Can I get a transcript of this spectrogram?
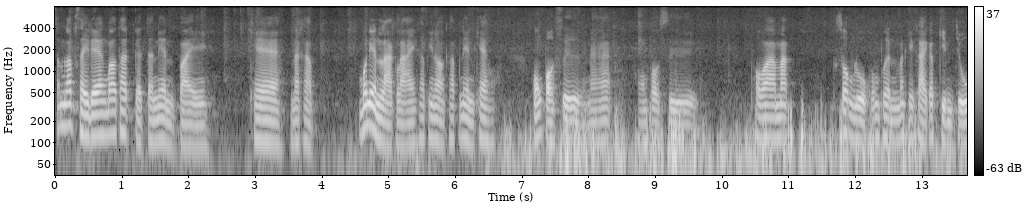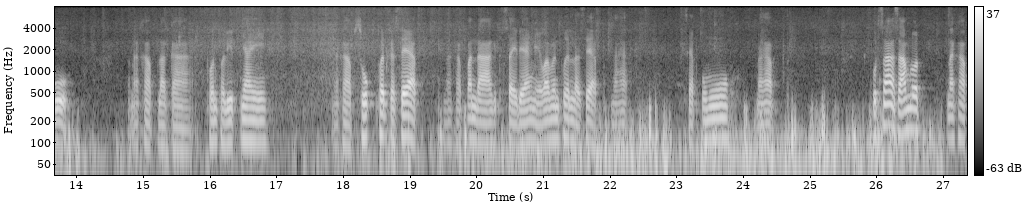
สำหรับใส่แดงเบ้าทัดก็จะเน้นไปแค่นะครับโมเน้นหลากหลายครับพี่น้องครับเน้นแค่ หงเป่าซื้อนะฮะหงเป่าซื้อเพราะว่ามักส่งลูกของเพิ่นมันคล้ายๆกับกิมจูนะครับราคาผลผลิตใหญ่นะครับซุกเพิ่นกระแซบนะครับบรรดาใส่แดงเนี่ยว่ามันเพิ่นละแซบนะฮะแซบกูมูนะครับพุทราสามรสนะครับ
